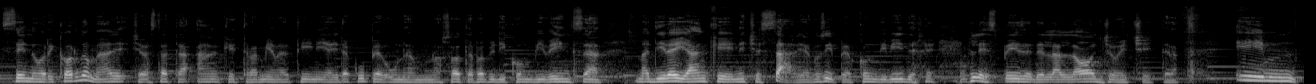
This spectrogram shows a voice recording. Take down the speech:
Se non ricordo male c'era stata anche tra Mia Martini e Aida Cooper una, una sorta proprio di convivenza, ma direi anche necessaria, così per condividere le spese dell'alloggio, eccetera. E, ehm,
